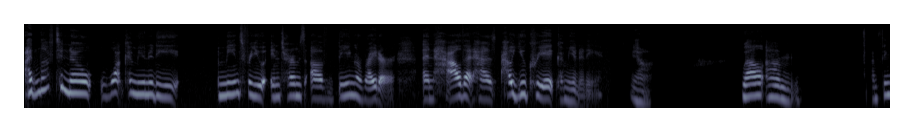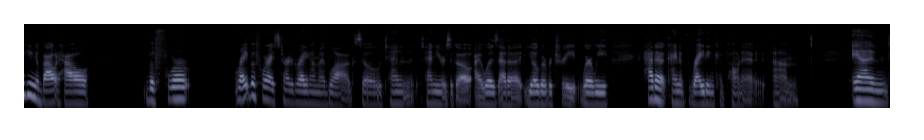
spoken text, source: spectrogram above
I'd love to know what community means for you in terms of being a writer and how that has how you create community. Yeah. Well, um I'm thinking about how before right before I started writing on my blog, so 10, 10 years ago, I was at a yoga retreat where we had a kind of writing component. Um, and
